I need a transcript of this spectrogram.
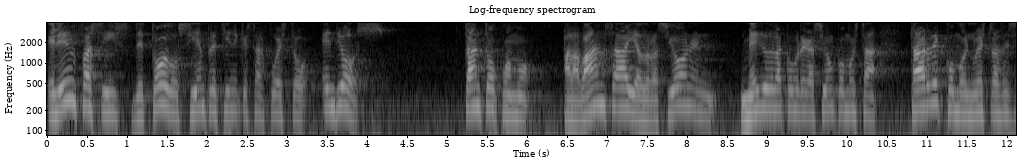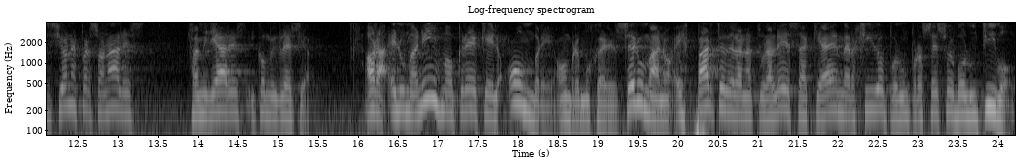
El énfasis de todo siempre tiene que estar puesto en Dios, tanto como alabanza y adoración en medio de la congregación como esta tarde, como en nuestras decisiones personales, familiares y como iglesia. Ahora, el humanismo cree que el hombre, hombre, mujer, el ser humano es parte de la naturaleza que ha emergido por un proceso evolutivo.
